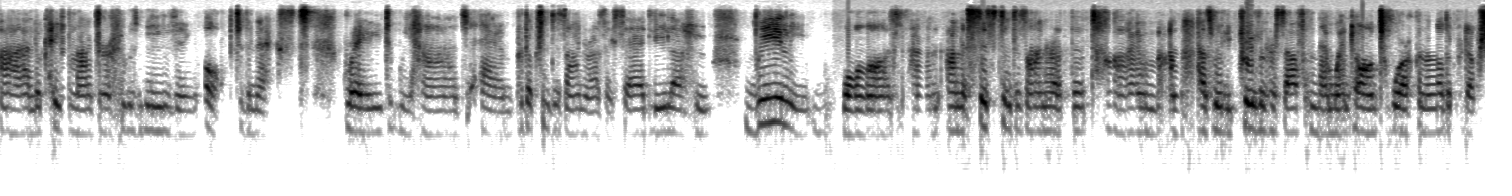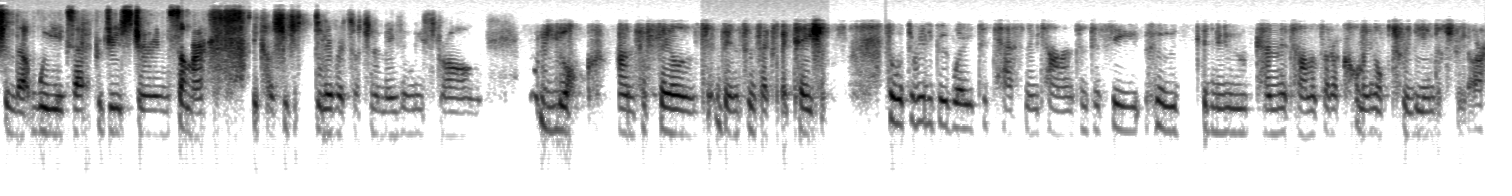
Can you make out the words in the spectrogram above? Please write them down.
a location manager who was moving up to the next grade. We had um, production designer, as I said, Leela, who really was an, an assistant designer at the time and has really proven herself, and then went on to work on another production that we exec produced during the summer because she just delivered such an amazingly strong look and fulfilled Vincent's expectations. So it's a really good way to test new talent and to see who the new kind of talents that are coming up through the industry are.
